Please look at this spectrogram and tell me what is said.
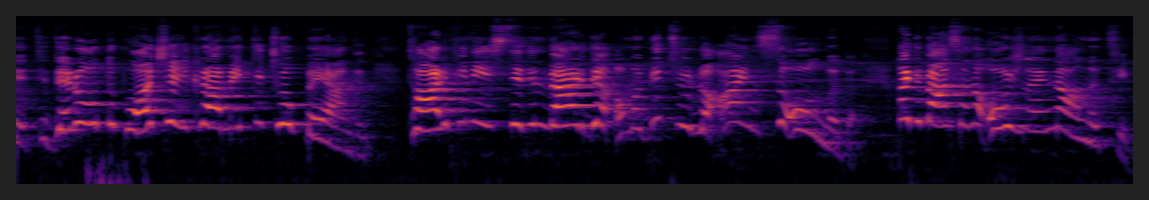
etti. Dereotlu poğaça ikram etti. Çok beğendin. Tarifini istedin verdi ama bir türlü aynısı olmadı. Hadi ben sana orijinalini anlatayım.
